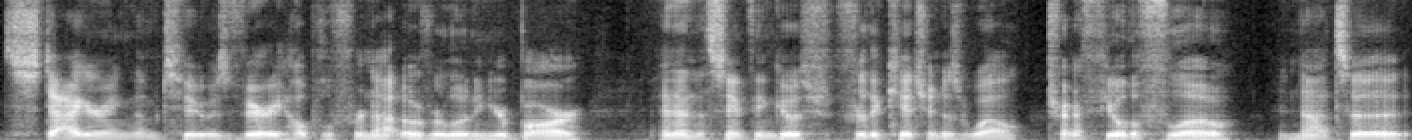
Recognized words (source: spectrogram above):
staggering them too is very helpful for not overloading your bar. And then the same thing goes for the kitchen as well. Try to feel the flow and not to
